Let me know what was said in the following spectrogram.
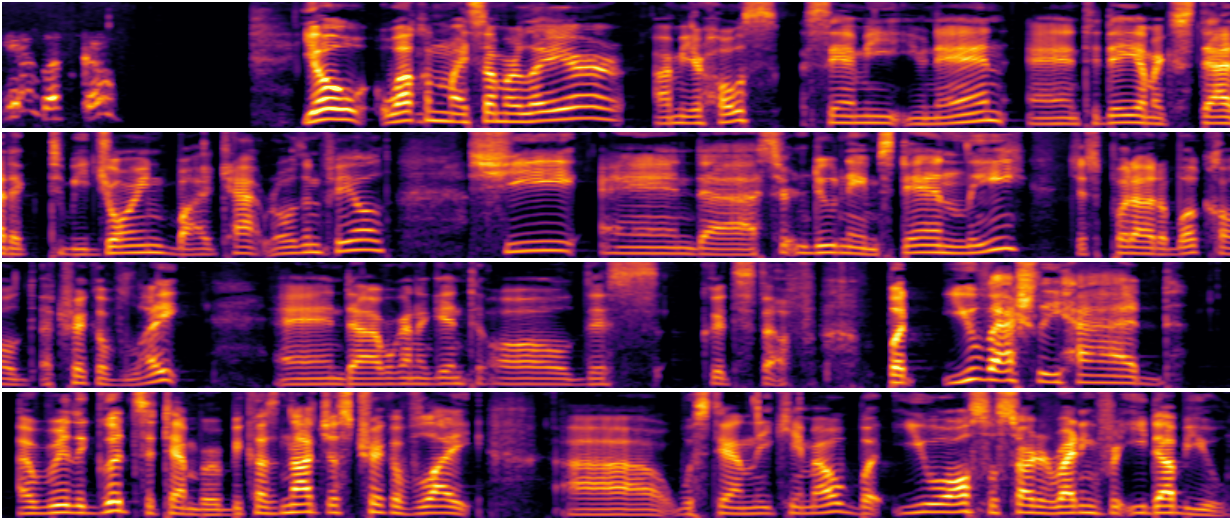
Yeah, let's go. Yo, welcome to My Summer Lair. I'm your host, Sammy Younan, and today I'm ecstatic to be joined by Kat Rosenfield. She and uh, a certain dude named Stan Lee just put out a book called A Trick of Light, and uh, we're gonna get into all this good stuff. But you've actually had a really good September because not just Trick of Light uh, with Stan Lee came out, but you also started writing for EW.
